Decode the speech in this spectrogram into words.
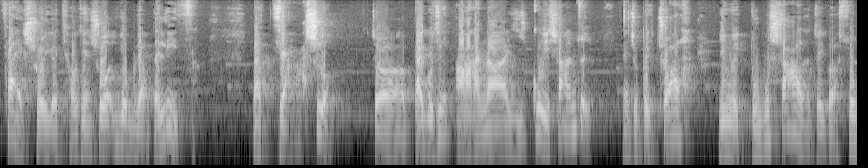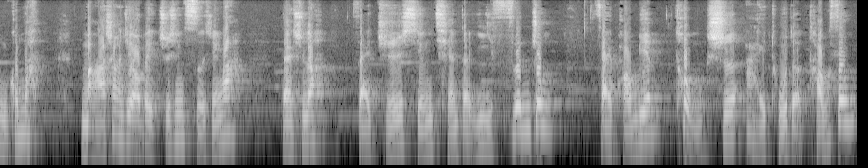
再说一个条件说用不了的例子，那假设这白骨精啊，那以故意杀人罪那就被抓了，因为毒杀了这个孙悟空嘛，马上就要被执行死刑啦。但是呢，在执行前的一分钟，在旁边痛失爱徒的唐僧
